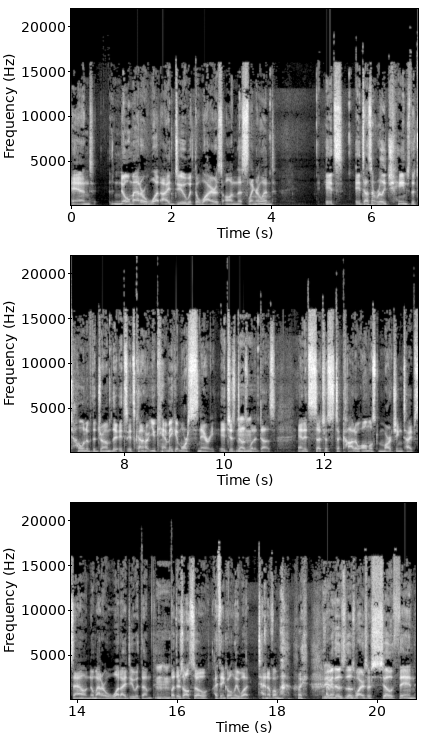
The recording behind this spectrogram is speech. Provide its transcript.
And no matter what I do with the wires on the Slingerland, it's it doesn't really change the tone of the drum. It's it's kind of hard. You can't make it more snary. It just does mm-hmm. what it does and it's such a staccato, almost marching type sound, no matter what I do with them. Mm-hmm. But there's also, I think, only what ten of them. like, yeah. I mean, those those wires are so thin,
